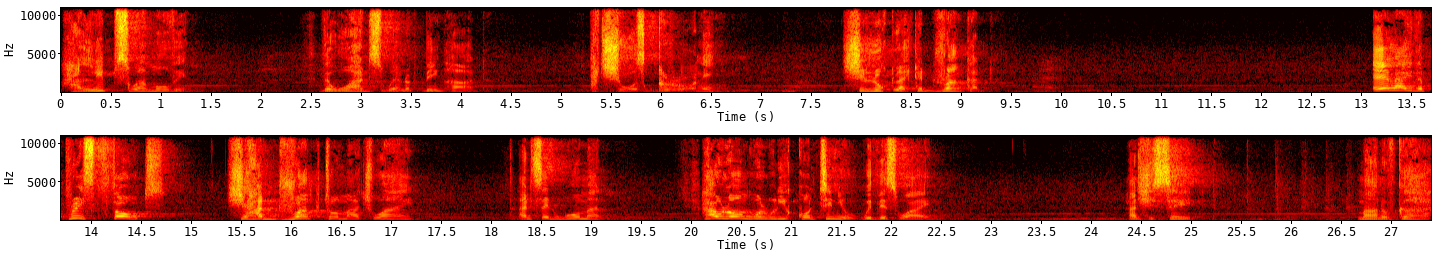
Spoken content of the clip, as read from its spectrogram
Her lips were moving, the words were not being heard, but she was groaning. She looked like a drunkard. Eli the priest thought she had drunk too much wine and said, Woman, how long will you continue with this wine? And she said, Man of God,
